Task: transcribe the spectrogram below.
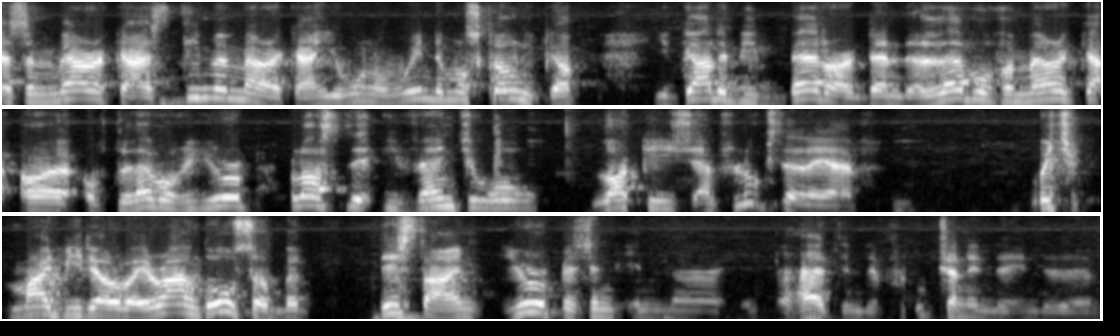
as America, as Team America, and you want to win the Mosconi Cup, you got to be better than the level of America or of the level of Europe, plus the eventual luckies and flukes that they have, which might be the other way around also. But this time, Europe is in in, uh, in the head in the flukes and in the in the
